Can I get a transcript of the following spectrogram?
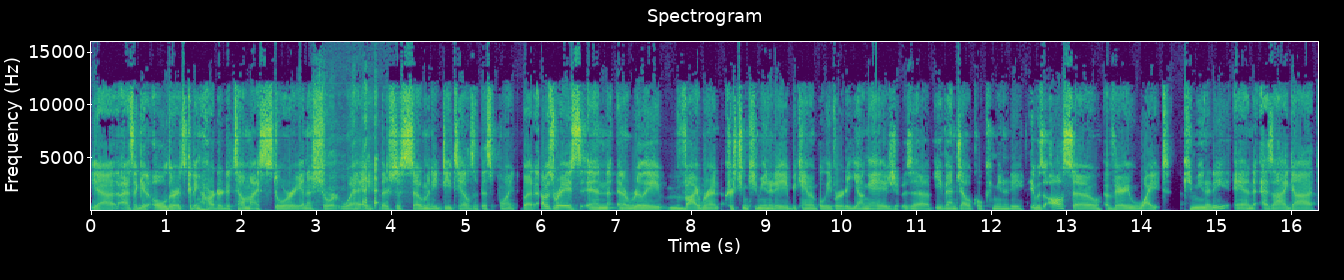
Yeah, as I get older, it's getting harder to tell my story in a short way. There's just so many details at this point. But I was raised in, in a really vibrant Christian community, became a believer at a young age. It was a evangelical community. It was also a very white community. And as I got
